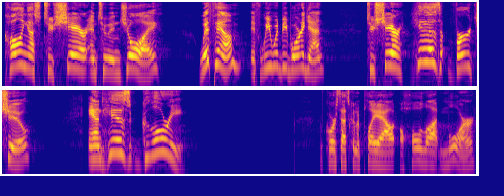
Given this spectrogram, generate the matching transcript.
calling us to share and to enjoy with Him, if we would be born again, to share His virtue and His glory. Of course, that's going to play out a whole lot more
